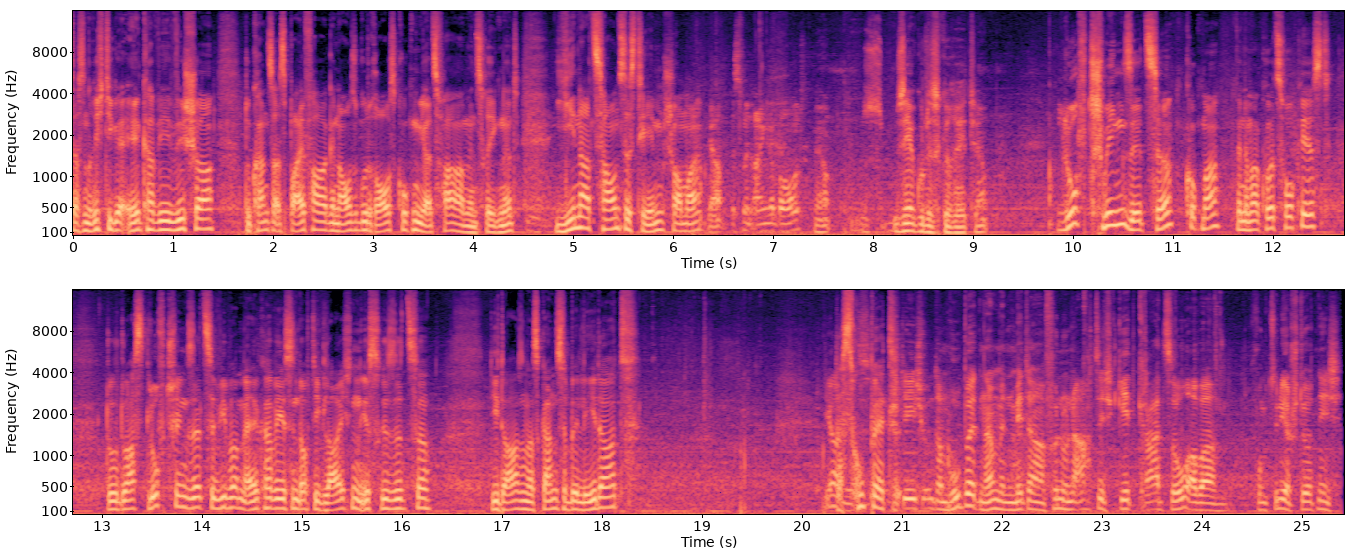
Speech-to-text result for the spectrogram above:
Das ist ein richtiger LKW-Wischer. Du kannst als Beifahrer genauso gut rausgucken wie als Fahrer, wenn es regnet. Jena Soundsystem, schau mal, Ja. ist mit eingebaut. Ja, das ist ein sehr gutes Gerät, ja. Luftschwingsitze, guck mal, wenn du mal kurz hochgehst. Du, du hast Luftschwingsätze wie beim LKW, sind auch die gleichen Isri-Sitze, die da sind, das Ganze beledert. Ja Das jetzt Hubbett- Stehe ich unterm Hubbett, ne, mit 1,85 Meter, geht gerade so, aber funktioniert, stört nicht.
